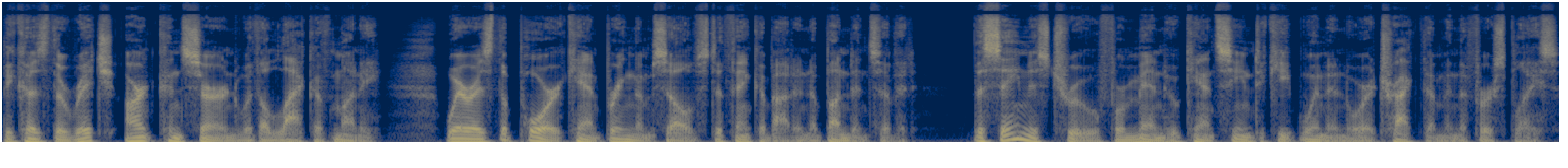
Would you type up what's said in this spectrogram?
because the rich aren't concerned with a lack of money, whereas the poor can't bring themselves to think about an abundance of it. The same is true for men who can't seem to keep women or attract them in the first place.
